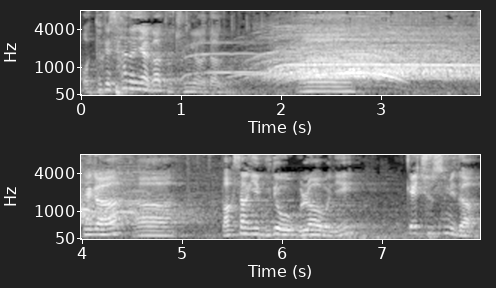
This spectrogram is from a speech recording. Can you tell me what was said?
어떻게 사느냐가 더 중요하다고. 아, 제가 아, 막상 이 무대에 올라와 보니 꽤 춥습니다.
